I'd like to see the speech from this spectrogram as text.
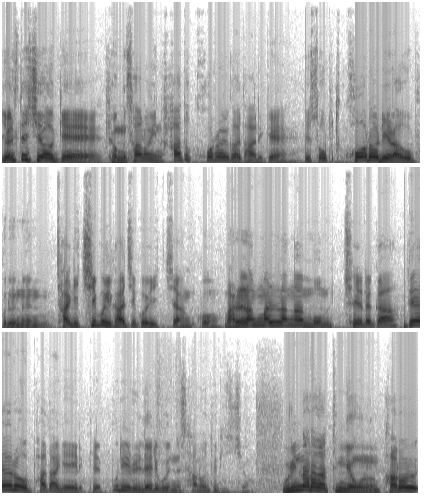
열대 지역의 경산호인 하드 코럴과 다르게 이 소프트 코럴이라고 부르는 자기 집을 가지고 있지 않고 말랑말랑한 몸체가 그대로 바닥에 이렇게 뿌리를 내리고 있는 산호들이죠. 우리나라 같은 경우는 바로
